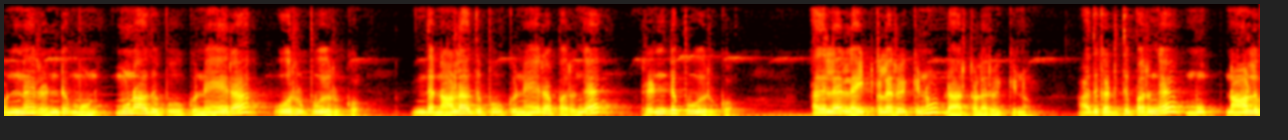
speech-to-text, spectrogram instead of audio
ஒன்று ரெண்டு மூணு. மூணாவது பூவுக்கு நேராக ஒரு பூ இருக்கும். இந்த நாலாவது பூவுக்கு நேராக பாருங்கள் ரெண்டு பூ இருக்கும். அதில் லைட் கலர் வைக்கணும் டார்க் கலர் வைக்கணும். அதுக்கடுத்து பாருங்கள் மூ நாலு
